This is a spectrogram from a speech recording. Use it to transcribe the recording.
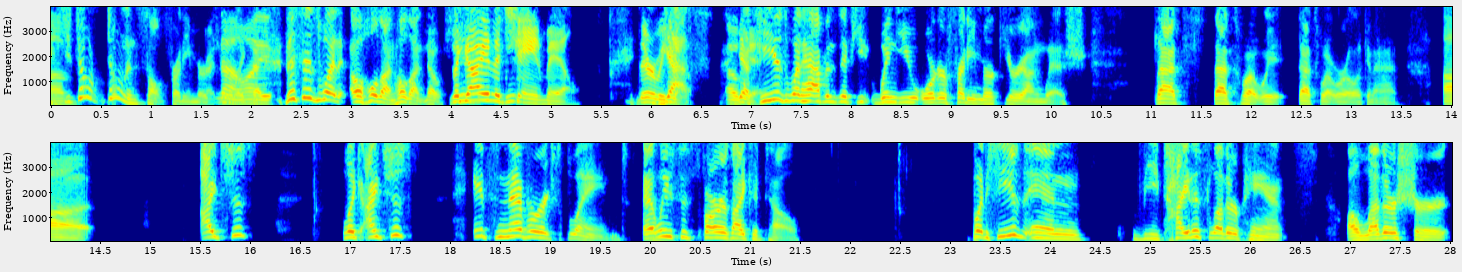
like, you um, don't don't insult Freddie Mercury no, like that. This is what. Oh, hold on, hold on. No, the guy in the he- chainmail. There we yes, go. Okay. yes, he is what happens if you when you order Freddie Mercury on Wish. That's that's what we that's what we're looking at. Uh, I just like I just it's never explained, at least as far as I could tell. But he's in the tightest leather pants, a leather shirt,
